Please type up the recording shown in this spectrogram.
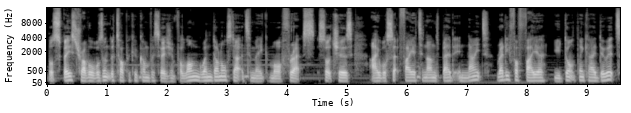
But space travel wasn't the topic of conversation for long when Donald started to make more threats, such as, I will set fire to Nan's bed in night, ready for fire, you don't think I do it?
